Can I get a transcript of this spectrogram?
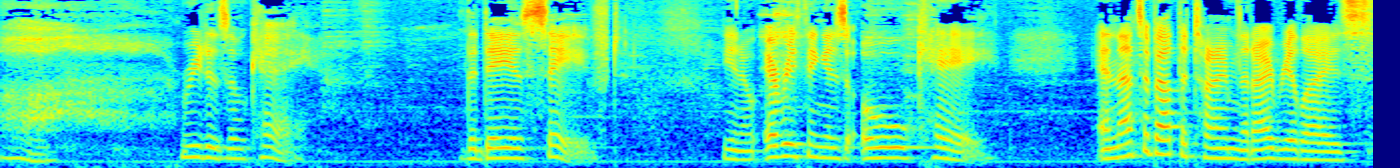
Oh, Rita's okay. The day is saved. You know, everything is okay. And that's about the time that I realize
